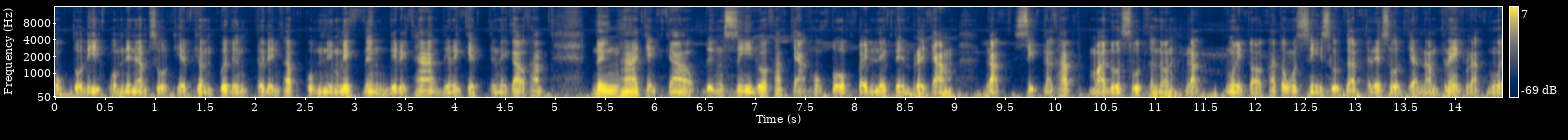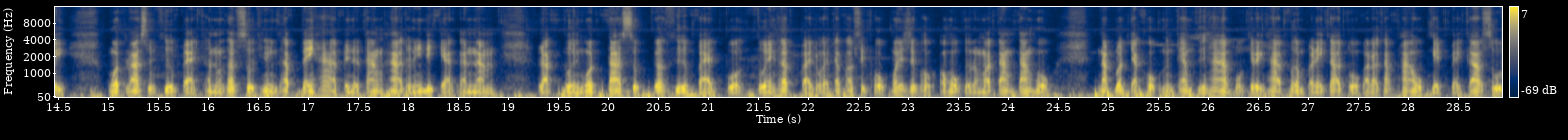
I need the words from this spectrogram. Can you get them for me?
6 ตัวนี้ผมแนะนำสูตรเทียบชนเพื่อดึงตัวเด่นครับ ผมดึงเลข1ดึงเลข5ดึงเลข7ดึงเลข9ครับ 1 5 7 9 ดึง 4 ตัวครับ จาก 6 ตัวเป็นเลขเด่นประจำหลัก 10 นะครับ มาดูสูตรคำนวณหลักหน่วยต่อครับทั้งหมด4สูตรครับจะได้สูตรจะนำตัวเลขหลักหน่วย งวดล่าสุดคือ 8คำนวณครับสูตรที่1ครับได้ 5 เป็นตัวตั้ง 5 ตัวนี้ได้จากการนำหลักหน่วยงวดล่าสุดก็คือ8บวกตัวเองครับ8บวก8เท่ากับ16ไม่ได้16 เอา6ตัวลงมาตั้งตั้ง 6 นับลดจาก 6 1 แต้มคือ 5 บวกจากเลข5เพิ่มไปเลข9ตัวกันแล้วครับ5 6 7 8 9 0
